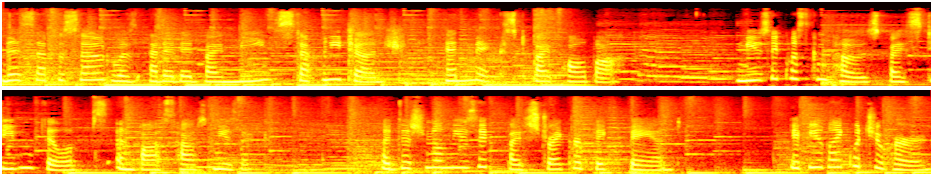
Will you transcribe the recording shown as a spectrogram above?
This episode was edited by me, Stephanie Judge, and mixed by Paul Bach. Music was composed by Stephen Phillips and Boss House Music. Additional music by Striker Big Band. If you like what you heard,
